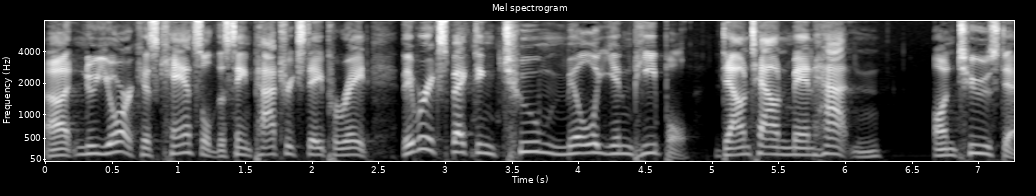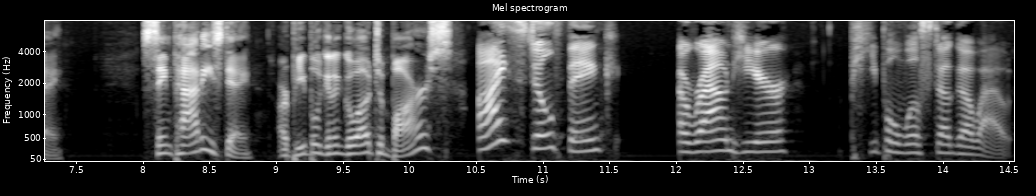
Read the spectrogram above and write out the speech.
Uh, New York has canceled the St. Patrick's Day parade. They were expecting 2 million people downtown Manhattan on Tuesday. St. Patty's Day. Are people going to go out to bars? I still think around here, people will still go out.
